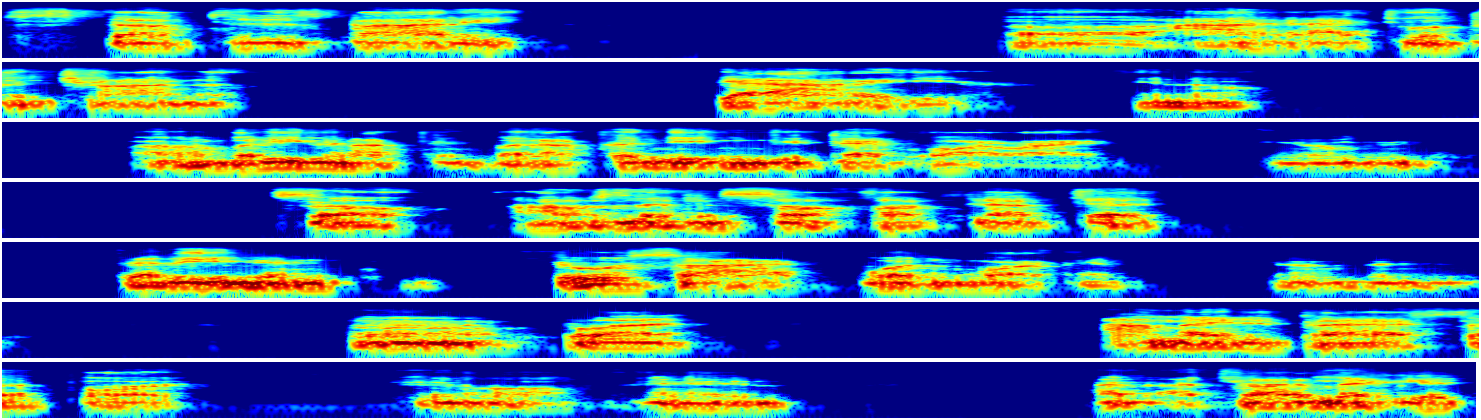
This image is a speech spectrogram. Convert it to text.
stuff to this body. Uh, I had to have been trying to get out of here, you know. Um, but even I think, but I couldn't even get that part right. You know what I mean? So I was living so fucked up that that even suicide wasn't working. You know what I mean? But I made it past that part, you know, and I, I try to make it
